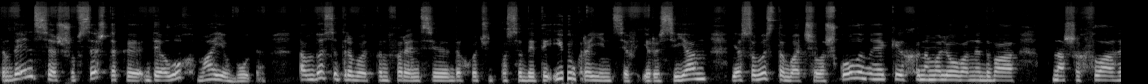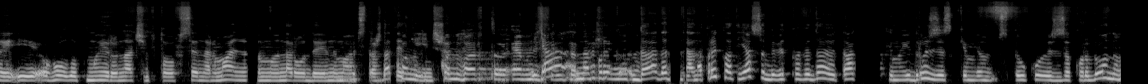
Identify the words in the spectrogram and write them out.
тенденція, що все ж таки діалог має бути. Там досі тривають конференції, де хочуть посадити і українців, і росіян. Я особисто бачила школи, на яких намальовані два наших флаги і голуб миру, начебто, все нормально. Народи не мають страждати, таке інше. Конверт Я, наприклад, да, да, да, наприклад, я собі відповідаю так, і мої друзі, з ким я спілкуюсь за кордоном,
